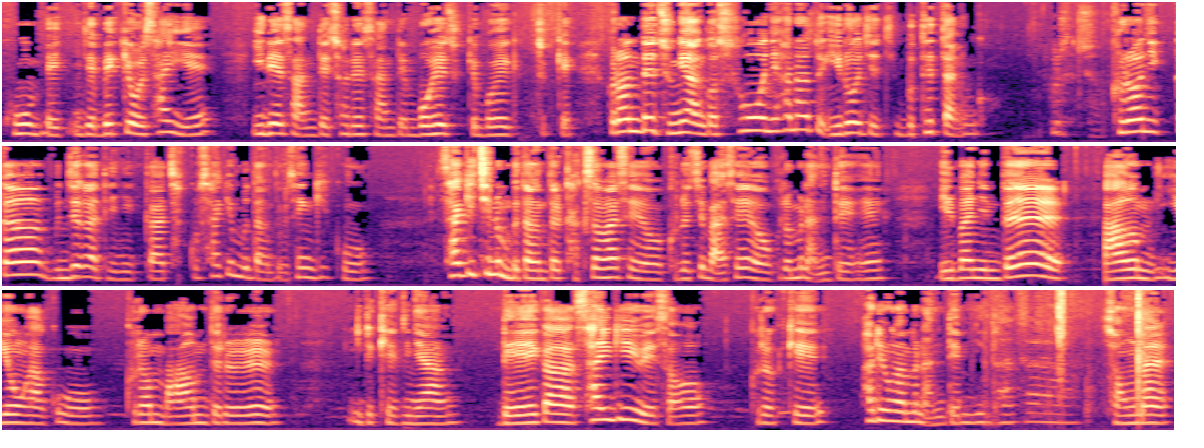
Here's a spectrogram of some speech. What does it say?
고 몇, 이제 몇 개월 사이에 이래서 안 돼, 저래서 안 돼, 뭐 해줄게, 뭐 해줄게. 그런데 중요한 거 소원이 하나도 이루어지지 못했다는 거. 그렇죠. 그러니까 문제가 되니까 자꾸 사기 무당도 생기고 사기치는 무당들 각성하세요. 그러지 마세요. 그러면 안 돼. 일반인들 마음 이용하고 그런 마음들을 이렇게 그냥 내가 살기 위해서 그렇게 활용하면 안 됩니다. 맞아요. 정말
